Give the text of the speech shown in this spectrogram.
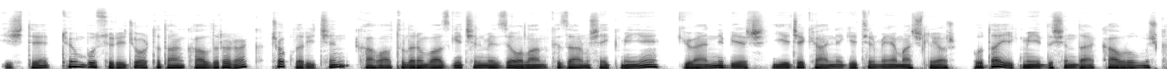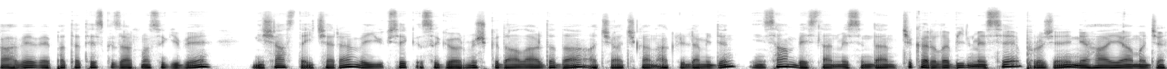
işte tüm bu süreci ortadan kaldırarak çokları için kahvaltıların vazgeçilmezi olan kızarmış ekmeği güvenli bir yiyecek haline getirmeye amaçlıyor. Buğday ekmeği dışında kavrulmuş kahve ve patates kızartması gibi nişasta içeren ve yüksek ısı görmüş gıdalarda da açığa çıkan akrilamidin insan beslenmesinden çıkarılabilmesi projenin nihai amacı.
